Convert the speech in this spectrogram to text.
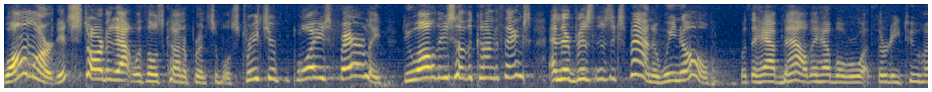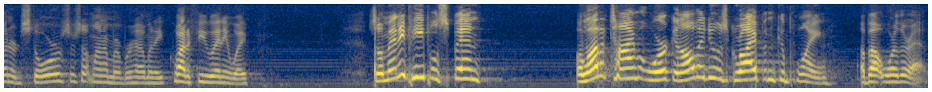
Walmart, it started out with those kind of principles. Treat your employees fairly. Do all these other kind of things, and their business expanded. We know what they have now. They have over, what, 3,200 stores or something? I don't remember how many. Quite a few anyway. So many people spend a lot of time at work, and all they do is gripe and complain about where they're at.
